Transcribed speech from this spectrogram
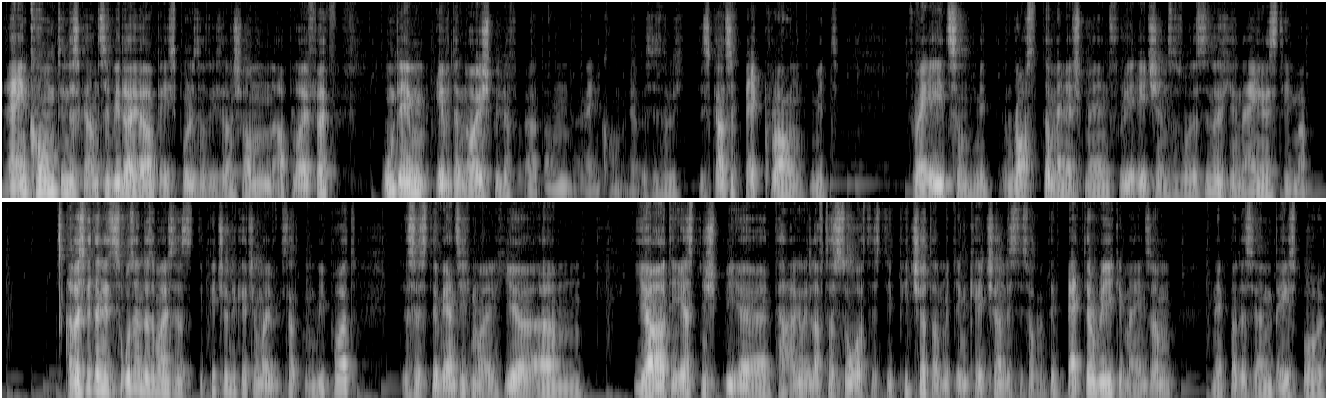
reinkommt in das Ganze wieder. Ja. Baseball ist natürlich dann schon Abläufe und eben eben der neue Spieler äh, dann reinkommen. Ja. Das ist natürlich das ganze Background mit Trades und mit Roster-Management, Free Agents und so, das ist natürlich ein eigenes Thema. Aber es wird dann jetzt so sein, dass mal die Pitcher und die Catcher mal, wie gesagt, einen Report. Das heißt, die werden sich mal hier, ähm, ja, die ersten Sp äh, Tage läuft das so aus, dass die Pitcher dann mit den Catchern, das ist die sogenannte Battery gemeinsam, nennt man das ja im Baseball,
